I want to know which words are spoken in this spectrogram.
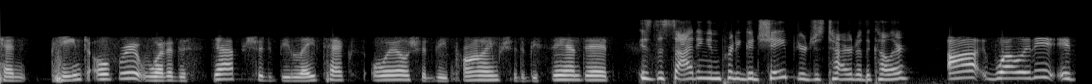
can paint over it. What are the steps? Should it be latex oil? Should it be primed? Should it be sanded? Is the siding in pretty good shape? You're just tired of the color? Uh, well, it is, it,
